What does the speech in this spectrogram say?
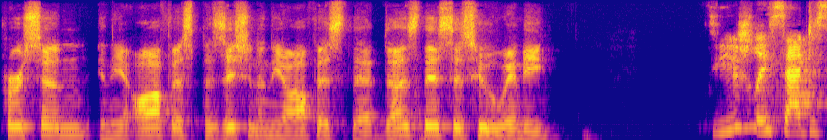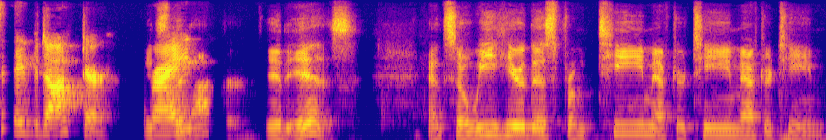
person in the office, position in the office that does this is who, Wendy? It's usually sad to say the doctor, it's right? The doctor. It is. And so we hear this from team after team after team.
